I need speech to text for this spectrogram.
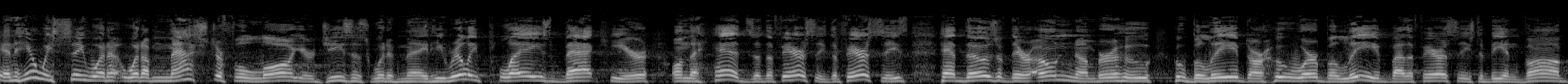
and here we see what a, what a masterful lawyer Jesus would have made. He really plays back here on the heads of the Pharisees. The Pharisees had those of their own number who, who believed or who were believed by the Pharisees to be involved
